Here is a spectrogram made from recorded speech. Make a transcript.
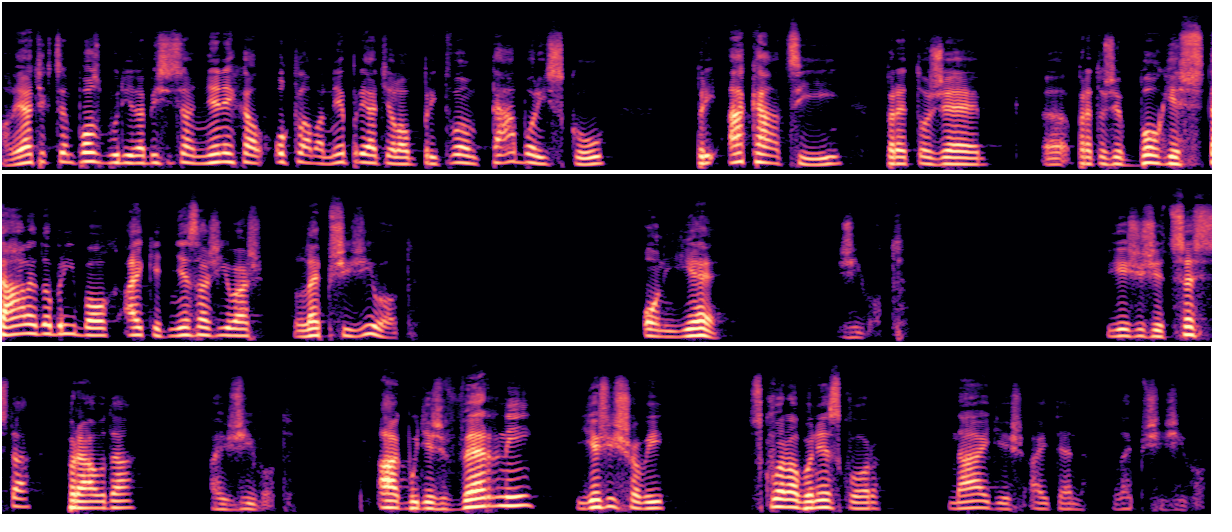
Ale ja ťa chcem pozbudiť, aby si sa nenechal oklamať nepriateľom pri tvojom táborisku, pri akácii, pretože, e, pretože Boh je stále dobrý Boh, aj keď nezažívaš lepší život. On je život. Ježiš je cesta, pravda aj život. A ak budeš verný Ježišovi, skôr alebo neskôr, nájdeš aj ten lepší život.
